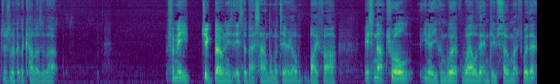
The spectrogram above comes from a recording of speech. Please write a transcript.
Just look at the colours of that. For me, jig bone is, is the best handle material by far. It's natural, you know, you can work well with it and do so much with it.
